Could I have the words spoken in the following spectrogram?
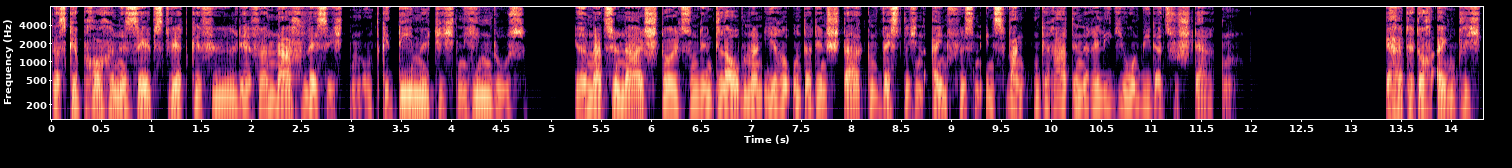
das gebrochene Selbstwertgefühl der vernachlässigten und gedemütigten Hindus, ihren Nationalstolz und den Glauben an ihre unter den starken westlichen Einflüssen ins Wanken geratene Religion wieder zu stärken. Er hatte doch eigentlich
